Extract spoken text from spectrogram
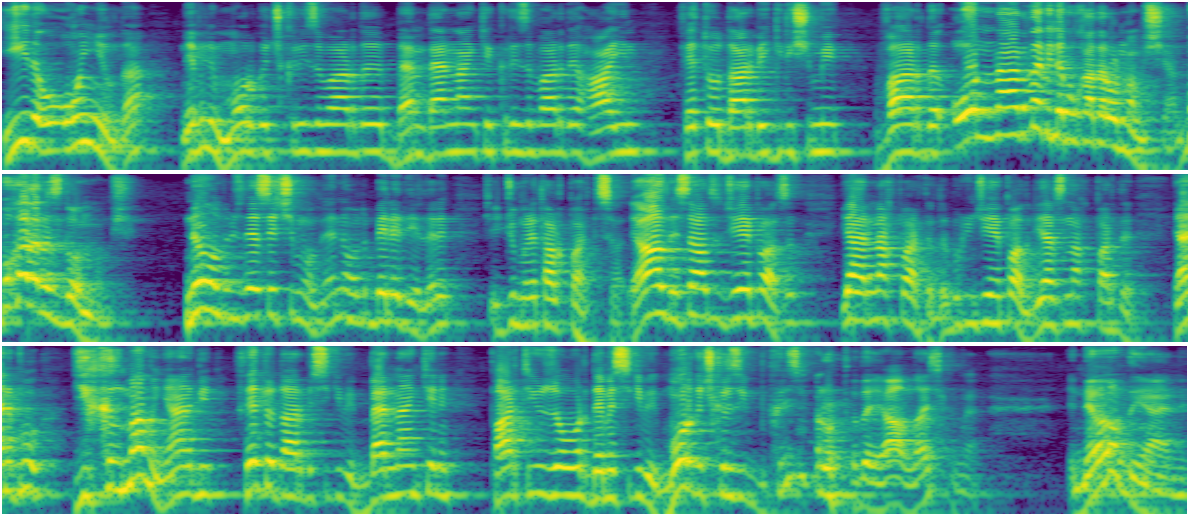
İyi de o 10 yılda ne bileyim mortgage krizi vardı, Ben Bernanke krizi vardı, hain FETÖ darbe girişimi vardı. Onlarda bile bu kadar olmamış yani. Bu kadar hızlı olmamış. Ne oldu bizde seçim oldu. E ne oldu? Belediyeleri işte Cumhuriyet Halk Partisi aldı. E aldıysa alsın CHP alsın. Yarın AK Parti'dir. Bugün CHP alır. Yarın AK Parti. Yani bu yıkılma mı? Yani bir FETÖ darbesi gibi. Bernanke'nin parti yüzü over demesi gibi. Mortgage krizi gibi bir kriz var ortada ya Allah aşkına. E ne oldu yani?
